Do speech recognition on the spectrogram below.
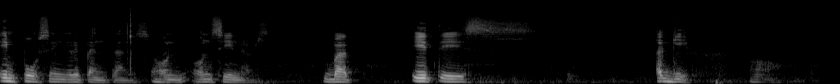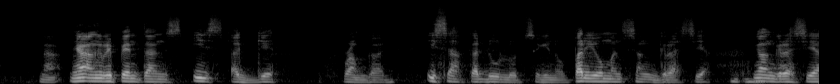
imposing repentance on on sinners, but it is a gift. Oo. na nga ang repentance is a gift from God isa kadulot sa Ginoo. Pareho man sang grasya. Nga ang grasya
